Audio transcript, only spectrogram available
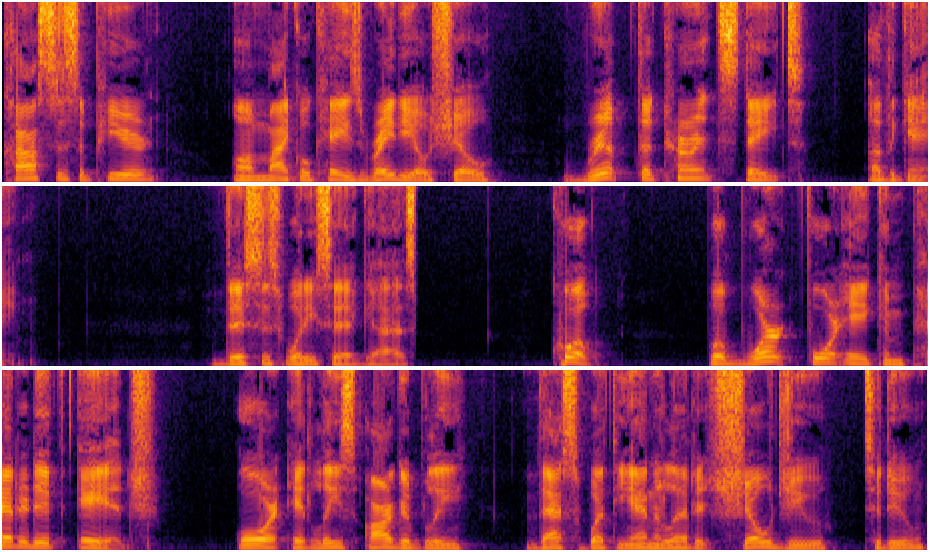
Costas appeared on Michael Kay's radio show, Rip the Current State of the Game. This is what he said, guys. Quote, what worked for a competitive edge, or at least arguably that's what the analytics showed you to do,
